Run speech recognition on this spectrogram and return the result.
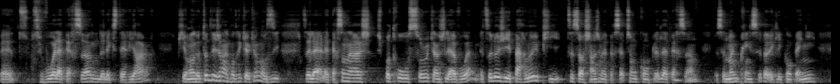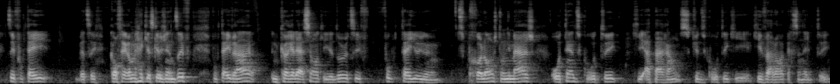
ben, tu, vois la personne de l'extérieur. Puis on a tous déjà rencontré quelqu'un, on se dit, tu sais, la, personne, ah, je, suis pas trop sûr quand je la vois, mais tu sais, là, j'y ai parlé, puis tu sais, ça a changé ma perception complète de la personne. C'est le même principe avec les compagnies. Tu sais, il faut que tu aies ben, contrairement à ce que je viens de dire, il faut que tu aies vraiment une corrélation entre les deux. Il faut que euh, tu prolonges ton image autant du côté qui est apparence que du côté qui est, qui est valeur, personnalité.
